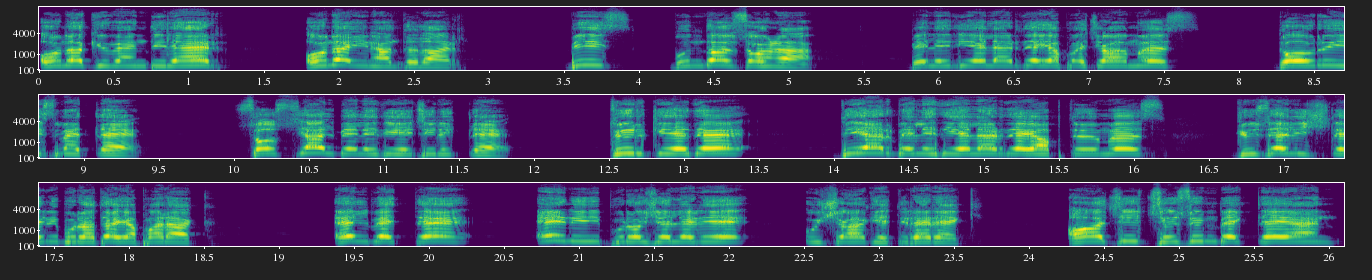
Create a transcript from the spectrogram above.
ona güvendiler, ona inandılar. Biz bundan sonra belediyelerde yapacağımız doğru hizmetle, sosyal belediyecilikle, Türkiye'de diğer belediyelerde yaptığımız güzel işleri burada yaparak, elbette en iyi projeleri uşağa getirerek, acil çözüm bekleyen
